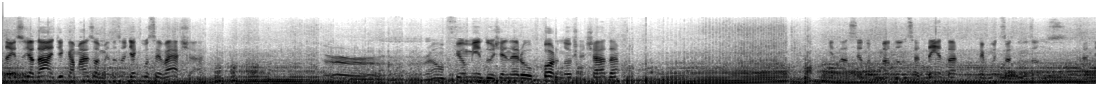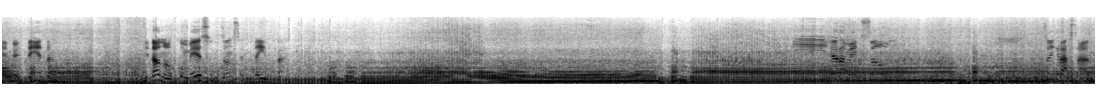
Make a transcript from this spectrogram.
Então isso já dá uma dica mais ou menos onde é que você vai achar. É um filme do gênero pornô chanchada. Que nasceu no final dos anos 70, tem muito sucesso nos anos 70 e 80. Final não, começo dos anos 70. E geralmente são, são engraçados.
